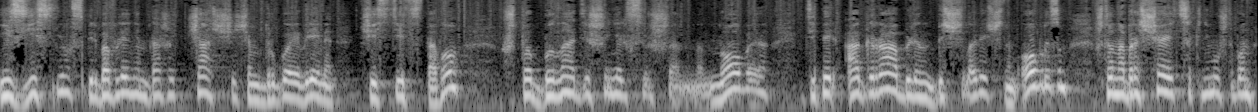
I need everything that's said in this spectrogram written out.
изъяснил с прибавлением даже чаще, чем в другое время, частиц того, что была Дешинель совершенно новая, теперь ограблен бесчеловечным образом, что он обращается к нему, чтобы он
